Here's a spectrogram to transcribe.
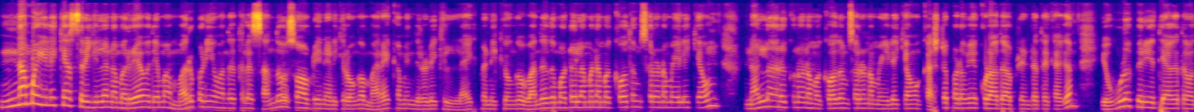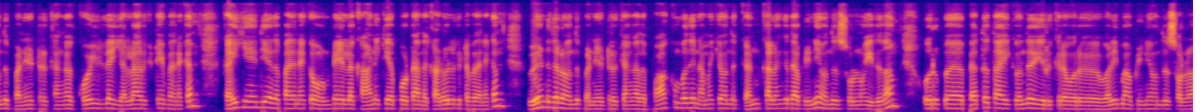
நம்ம இலக்கியாசிரியில் நம்ம ரேவதியம்மா மறுபடியும் வந்ததில் சந்தோஷம் அப்படின்னு நினைக்கிறவங்க மறைக்காம இந்த வீடியோக்கு லைக் பண்ணிக்கோங்க. வந்தது மட்டும் இல்லாமல் நம்ம கௌதம் சாரும் நம்ம இலக்கியாவும் நல்லா இருக்கணும். நம்ம கௌதம் சாரும் நம்ம இலக்கியாவும் கஷ்டப்படவே கூடாது அப்படின்றதுக்காக எவ்வளோ பெரிய தியாகத்தை வந்து பண்ணிட்டு இருக்காங்க. கோயிலில் எல்லாருக்கிட்டையும் பார்த்தீங்கன்னா கையேந்தி அதை பார்த்தீங்கன்னா உண்டையில் காணிக்கையை போட்டு அந்த கடவுள்கிட்ட பார்த்தீங்கன்னா வேண்டுதலை வந்து பண்ணிட்டு இருக்காங்க. அதை பார்க்கும்போது நமக்கு வந்து கண் கலங்குது அப்படின்னே வந்து சொல்லணும். இதுதான் ஒரு பெ பெத்த தாய்க்கு வந்து இருக்கிற ஒரு வலிமை அப்படின்னே வந்து சொல்லலாம்.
